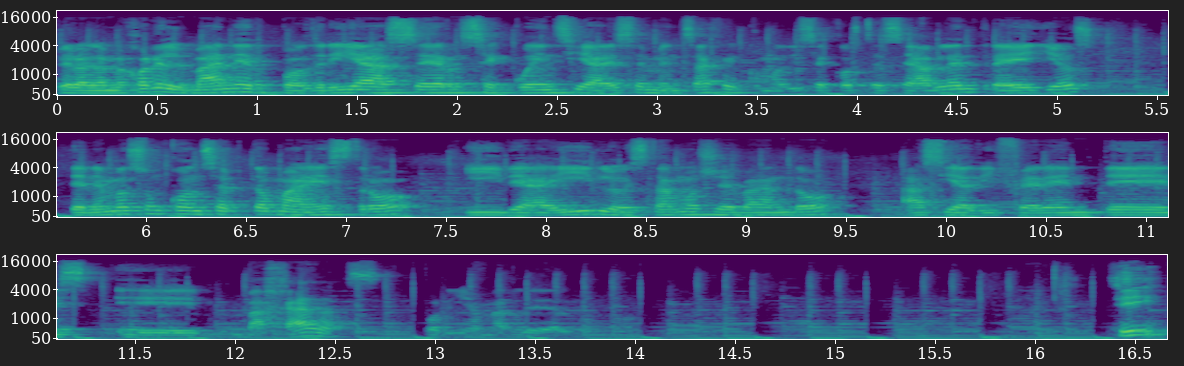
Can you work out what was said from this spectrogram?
pero a lo mejor el banner podría hacer secuencia a ese mensaje, como dice Coste, se habla entre ellos, tenemos un concepto maestro y de ahí lo estamos llevando hacia diferentes eh, bajadas, por llamarle de algún modo. Sí,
